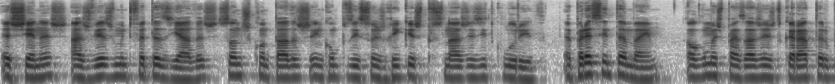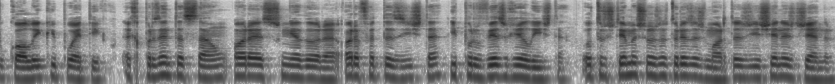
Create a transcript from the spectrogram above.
As cenas, às vezes muito fantasiadas, são descontadas em composições ricas de personagens e de colorido. Aparecem também algumas paisagens de caráter bucólico e poético. A representação, ora é sonhadora, ora fantasista e por vezes realista. Outros temas são as naturezas mortas e as cenas de género,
